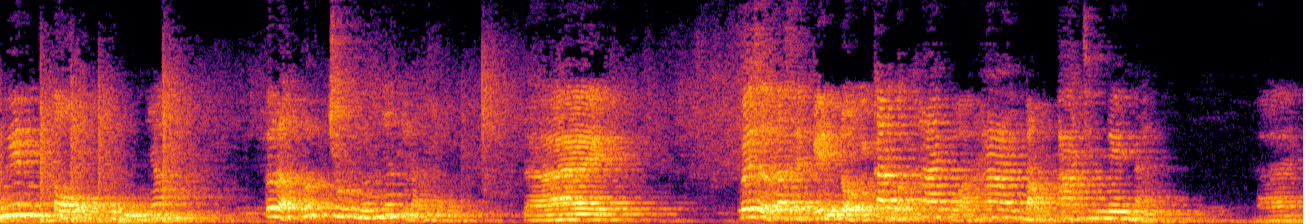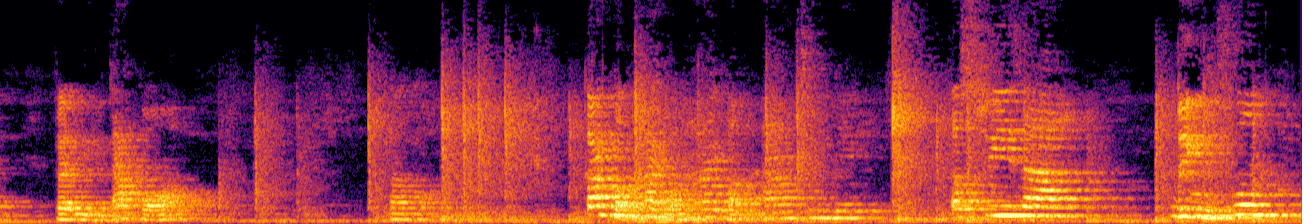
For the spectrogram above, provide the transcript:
nguyên tố cùng nhau, tức là ước chung lớn nhất là một. Đây. Bây giờ ta sẽ biến đổi căn bậc hai của hai bằng a trên b này. Đấy vậy thì ta có ta có căn bậc hai của hai bằng a trên b ta suy ra bình phương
